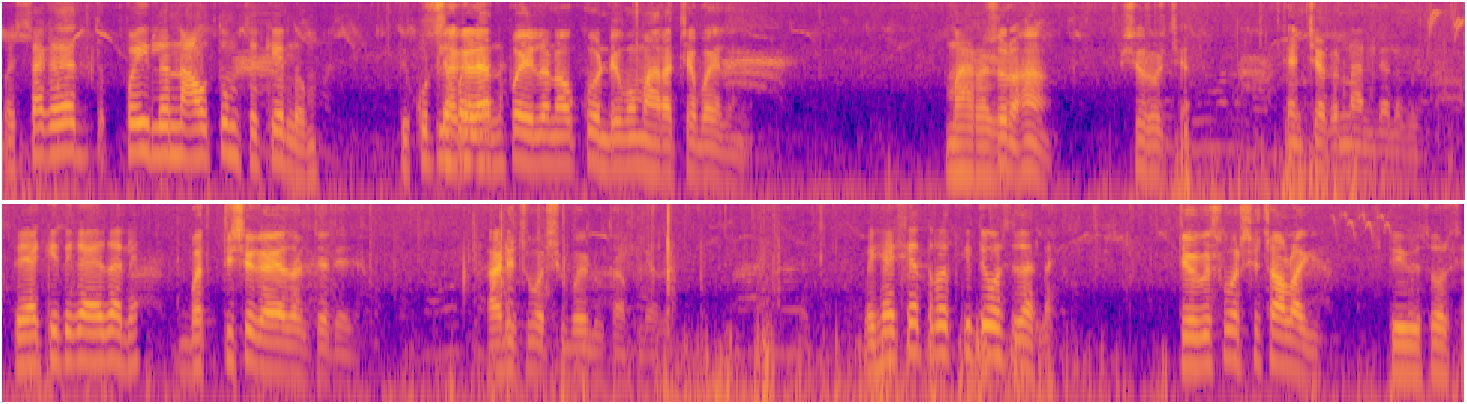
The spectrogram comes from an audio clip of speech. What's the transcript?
मग सगळ्यात पहिलं नाव तुमचं केलं. ते कुठल्या सगळ्यात बैलानं? पहिलं नाव कोंडिबा महाराजच्या बैलाने. महाराज. सुर हां शिरूरच्या. त्यांच्याकडनं आणलेलं बैल. त्या किती काय झाल्या? बत्तीसशे गाया झाल्या त्याच्या. अडीच वर्ष बैल होता आपल्याकडे. मग ह्या क्षेत्रात किती वर्ष झालाय तेवीस वर्ष चालू आहे. तेवीस वर्ष.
